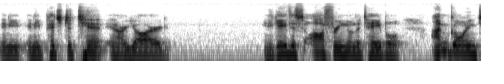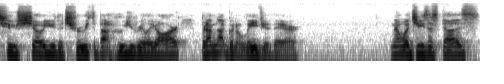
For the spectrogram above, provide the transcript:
And he, and he pitched a tent in our yard, and He gave this offering on the table I'm going to show you the truth about who you really are, but I'm not going to leave you there. That what Jesus does?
